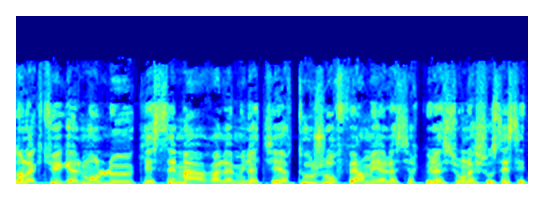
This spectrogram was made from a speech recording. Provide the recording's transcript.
Dans l'actu également, le quai Sémar à la Mulatière, toujours fermé à la circulation. La chaussée s'est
